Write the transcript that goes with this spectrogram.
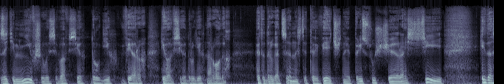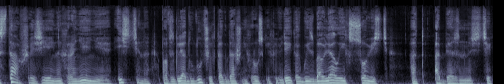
затемнившегося во всех других верах и во всех других народах. Эта драгоценность, это вечная, присущая России и доставшаяся ей на хранение истина, по взгляду лучших тогдашних русских людей, как бы избавляла их совесть от обязанности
